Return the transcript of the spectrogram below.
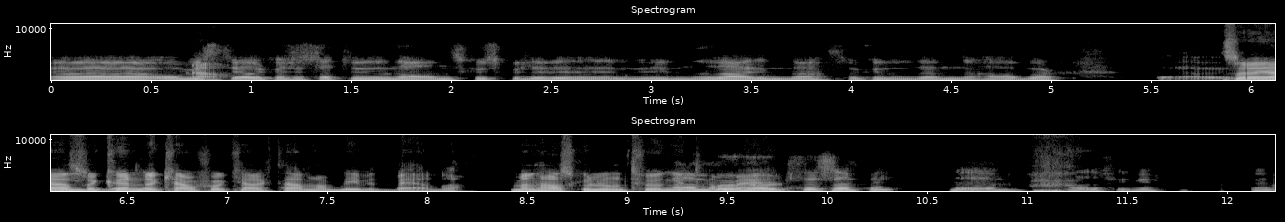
Uh, og hvis ja. de hadde kanskje satt inn en annen skuespiller inne der inne, så kunne den ha vært uh, Så ja, så kunne kanskje bedre. ha blitt bedre. Men her skulle de tvunget ha Amber med... Heard, for eksempel. Det hadde funket. Ja.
